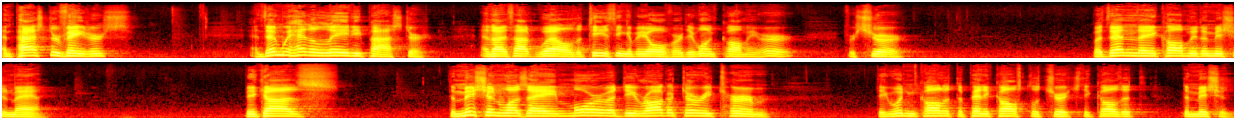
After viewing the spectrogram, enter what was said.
And Pastor Vaders. And then we had a lady pastor. And I thought, well, the teasing will be over. They won't call me her for sure. But then they called me the mission man because the mission was a more of a derogatory term. They wouldn't call it the Pentecostal church, they called it the mission.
